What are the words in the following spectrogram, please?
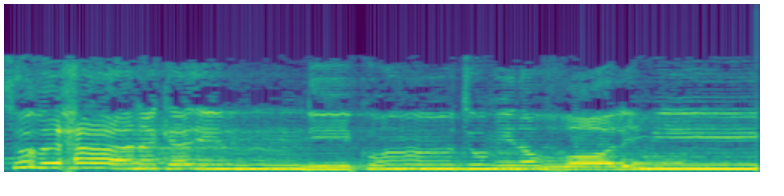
سبحانك إني كنت من الظالمين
